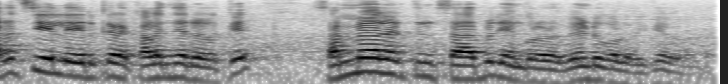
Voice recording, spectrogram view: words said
அரசியலில் இருக்கிற கலைஞர்களுக்கு சம்மேளனத்தின் சார்பில் எங்களோட வேண்டுகோள் வைக்க வேண்டும்.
